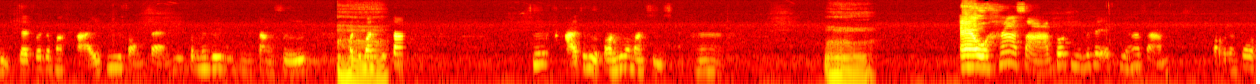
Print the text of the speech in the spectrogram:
วิดแกก็จะมาขายที่สองแสนที่ก็ไม่ได้มีตังค์ซื้อ ปัจจุบันกีตาร์ซื้อขายจะอยู่ตอนที่ประมาณสี่แสนห้าอืม L ห้าสามตัวทีไม่ใช่ FT ห้าสามต่อไปกันโทษ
